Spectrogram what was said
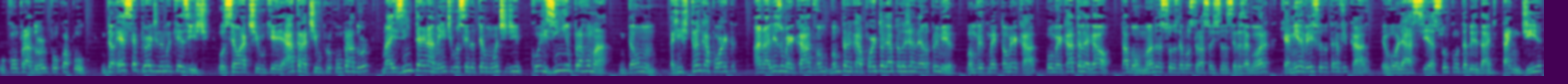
o comprador pouco a pouco. Então, essa é a pior dinâmica que existe. Você é um ativo que é atrativo para o comprador, mas internamente você ainda tem um monte de coisinha para arrumar. Então, a gente tranca a porta, analisa o mercado, vamos, vamos trancar a porta e olhar pela janela primeiro. Vamos ver como é que tá o mercado. Pô, o mercado tá legal, tá bom, manda suas demonstrações financeiras agora, que é a minha vez de fazer o tarefa de casa. Eu vou olhar se a sua contabilidade está em dia.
